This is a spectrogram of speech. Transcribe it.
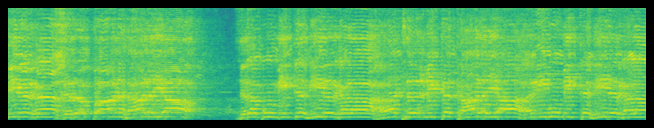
வீரர்கள் சிறப்பான காலையா சிறப்பு மிக்க வீரர்களா? ஆற்றல் மிக்க காளையா? அறிவு மிக்க வீரர்களா?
